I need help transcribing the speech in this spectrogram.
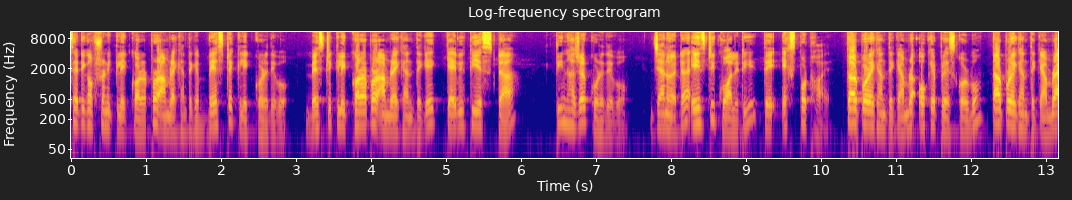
সেটিং অপশনে ক্লিক করার পর আমরা এখান থেকে বেস্টে ক্লিক করে দেব। বেস্টে ক্লিক করার পর আমরা এখান থেকে কেবিপিএসটা তিন হাজার করে দেব। যেন এটা এইচডি কোয়ালিটিতে এক্সপোর্ট হয়। তারপর এখান থেকে আমরা ওকে প্রেস করব। তারপর এখান থেকে আমরা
